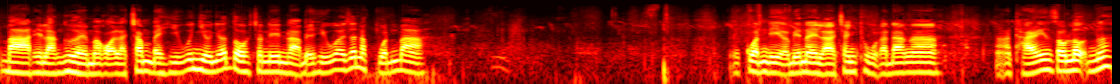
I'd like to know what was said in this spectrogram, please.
bà thì là người mà gọi là chăm bé hiếu nhiều nhớ tôi cho nên là bé hiếu à, rất là cuốn bà. Đấy, quân thì ở bên này là tranh thủ là đang à, à, thái rau lợn nữa.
